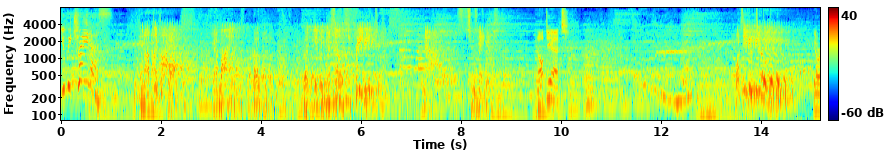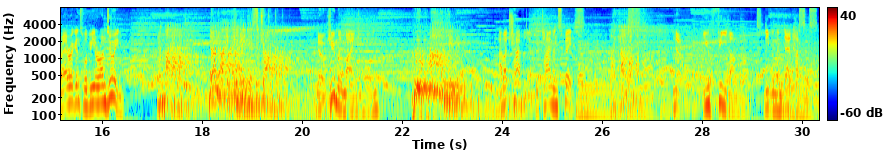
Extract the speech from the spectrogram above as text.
You betrayed us! You cannot defy us. Your minds were open. You have given yourselves freely to us. Now it's too late. Not yet. What are you doing? Your arrogance will be your undoing. Your mind. Your mind can be this strong. No human mind, you mean. Who are you? I'm a traveler through time and space. Like us? No, you feed on worlds, leaving them dead husks.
